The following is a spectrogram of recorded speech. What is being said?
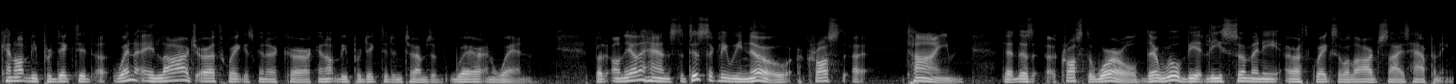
cannot be predicted. Uh, when a large earthquake is going to occur, cannot be predicted in terms of where and when. But on the other hand, statistically, we know across uh, time that there's across the world there will be at least so many earthquakes of a large size happening.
